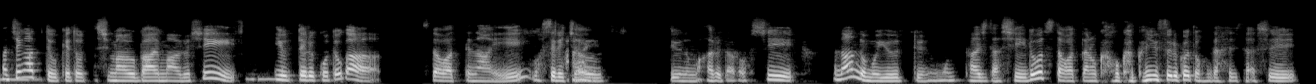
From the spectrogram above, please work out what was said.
間違って受け取ってしまう場合もあるし、言ってることが伝わってない、忘れちゃはうっていうのもあるだろうし、何度も言うっていうのも大事だし、どう伝わったのかを確認することも大事だし、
